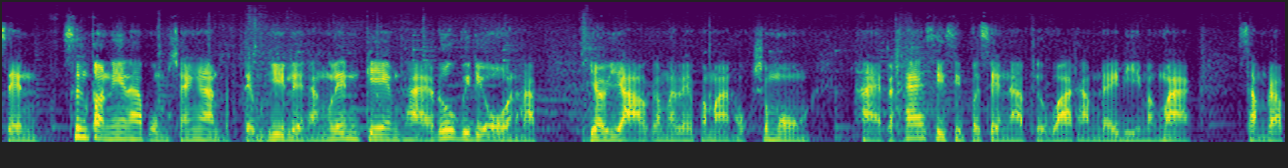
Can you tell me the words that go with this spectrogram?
90%ซึ่งตอนนี้นะครับผมใช้งานแบบเต็มที่เลยทั้งเล่นเกมถ่ายรูปวิดีโอนะครับยาวๆกันมาเลยประมาณ 6 ชั่วโมง หายไปแค่ 40%นะครับถือว่าทำได้ดีมากๆสำหรับ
